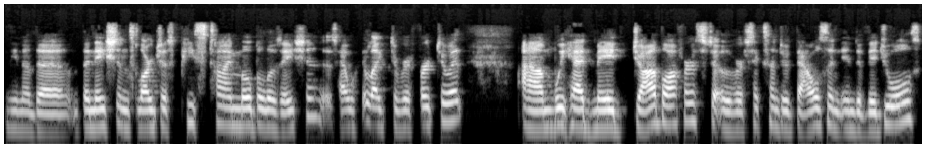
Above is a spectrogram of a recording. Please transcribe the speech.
you know, the the nation's largest peacetime mobilization is how we like to refer to it. Um, we had made job offers to over 600,000 individuals.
